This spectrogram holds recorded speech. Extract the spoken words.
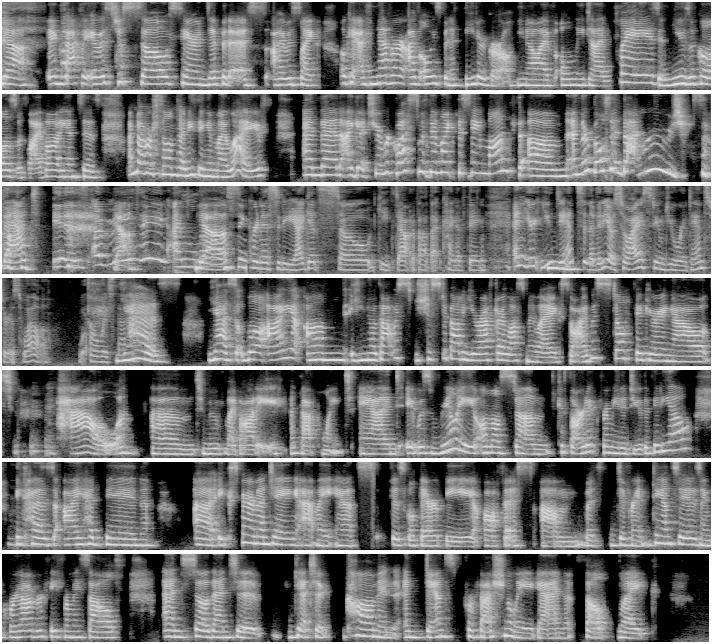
Yeah, exactly. it was just so serendipitous. I was like, okay, I've never, I've always been a theater girl. You know, I've only done plays and musicals with live audiences. I've never filmed anything in my life. And then I get two requests within like the same month. Um, and they're both in Baton Rouge. So. That is amazing. Yeah. I love yeah. synchronicity. I get so geeked out about that kind of thing. And you you mm-hmm. dance in the video, so I assumed you were a dancer as well. Or was that yes. Yes. Well i um you know that was just about a year after i lost my leg. So i was still figuring out how um, to move my body at that point. And it was really almost um, cathartic for me to do the video mm-hmm. because i had been uh, experimenting at my aunt's physical therapy office um, with different dances and choreography for myself. And so then to get to come and, and dance professionally again felt like,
